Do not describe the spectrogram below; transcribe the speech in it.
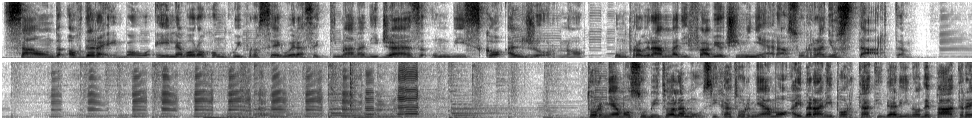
Sound of the Rainbow è il lavoro con cui prosegue la settimana di jazz Un disco al giorno, un programma di Fabio Ciminiera su Radio Start. Torniamo subito alla musica, torniamo ai brani portati da Rino De Patre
